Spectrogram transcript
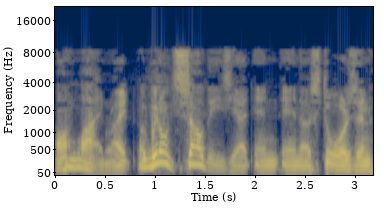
online, right? We don't sell these yet in in uh, stores, and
